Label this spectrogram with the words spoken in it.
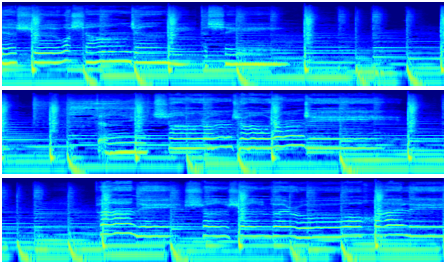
也是我想见你的心。等一场人潮拥挤，把你深深推入我怀里，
